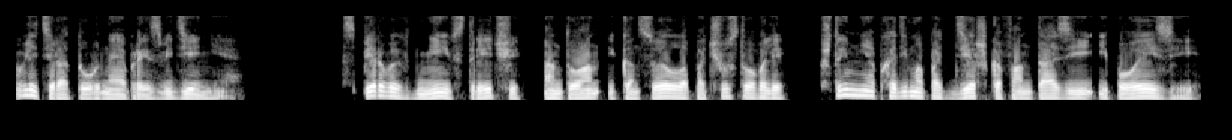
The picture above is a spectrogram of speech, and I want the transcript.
в литературное произведение. С первых дней встречи Антуан и Консуэла почувствовали, что им необходима поддержка фантазии и поэзии,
